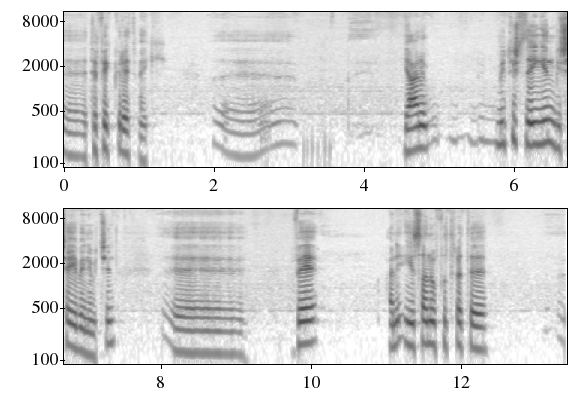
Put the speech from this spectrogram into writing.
e, tefekkür etmek. E, yani müthiş zengin bir şey benim için. E, ve hani insanın fıtratı e,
